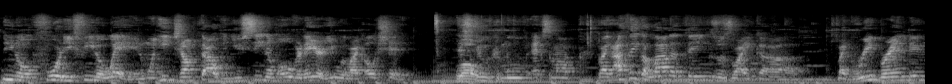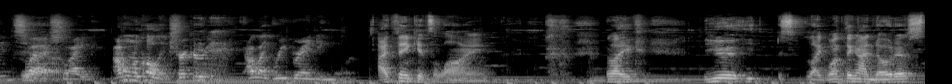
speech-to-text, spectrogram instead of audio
You know, forty feet away, and when he jumped out and you seen him over there, you were like, "Oh shit, this Whoa. dude can move X amount." Like I think a lot of things was like uh like rebranding slash like I don't want to call it trickery. I like rebranding more. I think it's lying. like you, like one thing I noticed.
